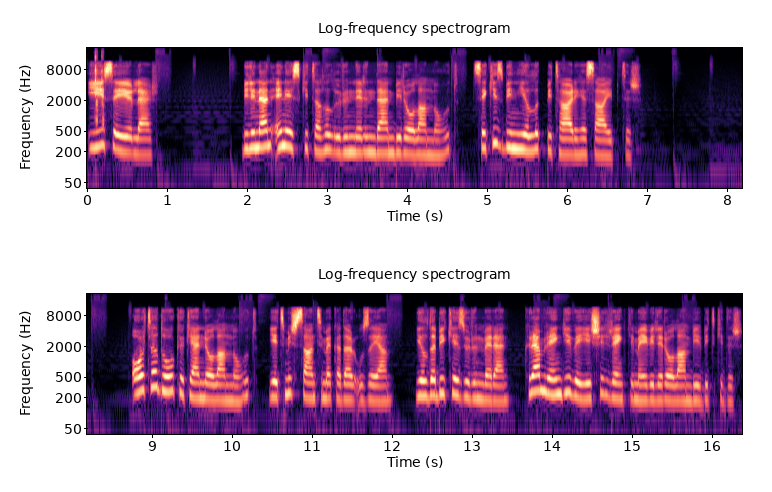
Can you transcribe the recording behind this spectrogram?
İyi seyirler. Bilinen en eski tahıl ürünlerinden biri olan nohut, 8000 yıllık bir tarihe sahiptir. Orta Doğu kökenli olan nohut, 70 santime kadar uzayan, yılda bir kez ürün veren, krem rengi ve yeşil renkli meyveleri olan bir bitkidir.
